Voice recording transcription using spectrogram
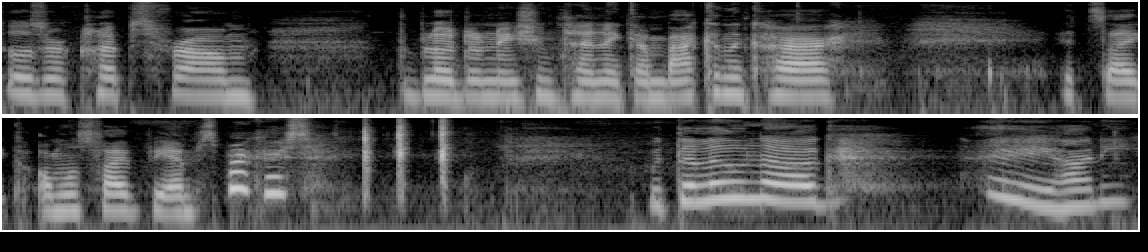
those are clips from the blood donation clinic. I'm back in the car. It's like almost 5 p.m. Sparkers with the little nug. Hey honey.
